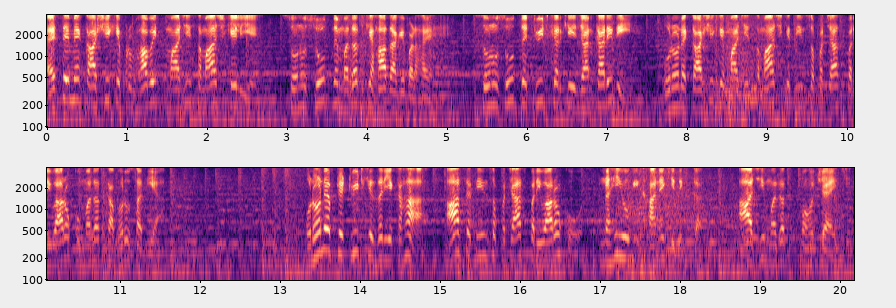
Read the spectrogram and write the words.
ऐसे में काशी के प्रभावित माझी समाज के लिए सोनू सूद ने मदद के हाथ आगे बढ़ाए हैं। सोनू सूद ने ट्वीट करके ये जानकारी दी। उन्होंने काशी के माझी समाज के 350 परिवारों को मदद का भरोसा दिया। उन्होंने अपने ट्वीट के ज़रिए कहा आज से 350 परिवारों को नहीं होगी खाने की दिक्कत। आज ही मदद पहुँच जाएगी।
